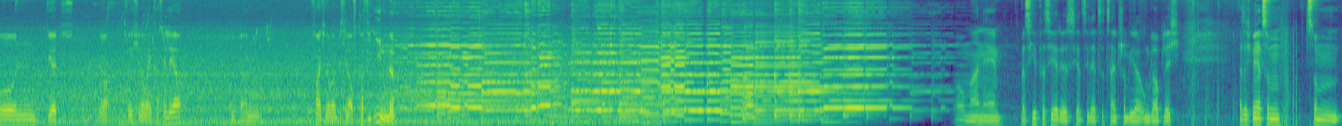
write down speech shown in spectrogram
Und jetzt ja, trinke ich hier noch meinen Kaffee leer. Und dann fahre ich noch mal ein bisschen auf Koffein, ne? Oh Mann, ey. Was hier passiert ist, jetzt die letzte Zeit schon wieder unglaublich. Also ich bin jetzt zum, zum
